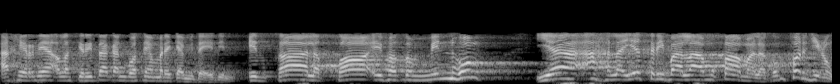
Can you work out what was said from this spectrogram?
akhirnya Allah ceritakan bosnya mereka minta izin. Idz qalat ta'ifatun minhum Ya ahla Yathrib la muqama lakum farji'u.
